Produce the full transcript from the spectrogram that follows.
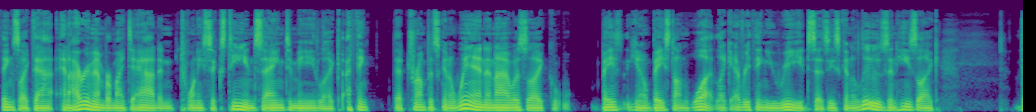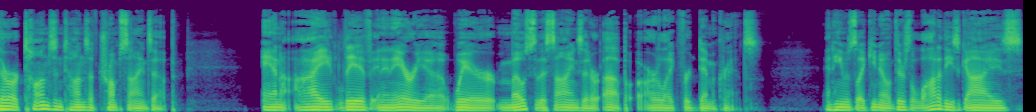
things like that. And I remember my dad in 2016 saying to me like I think that Trump is going to win and I was like based you know based on what? Like everything you read says he's going to lose and he's like there are tons and tons of Trump signs up and I live in an area where most of the signs that are up are like for Democrats. And he was like, you know, there's a lot of these guys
